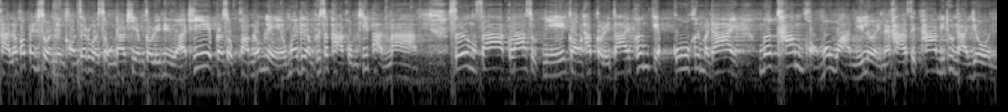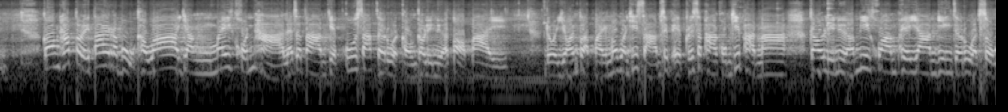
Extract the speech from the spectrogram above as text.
ค่ะ แล้วก็เป็นส่วนหนึ่งของจรวดส่งดาวเทียมเกาหลีเหนือที่ประสบความล้มเหลวเมื่อเดือนพฤษภาคมที่ผ่านมา ซึ่งซากล่าสุดนี้กองทัพเกาหลีใต้เพิ่งเก็บกู้ขึ้นมาได้ เมื่อค่ำของเมื่อวานนี้เลยนะคะ 15 มิถุนายน กองทัพเกาหลีใต้ระบุค่ะว่ายังไม่ค้นหาและจะตามเก็บกู้ซากจรวดของเกาหลีเหนือต่อไป โดยย้อนกลับไปเมื่อวันที่ 31 พฤษภาคมที่ผ่านมา เกาหลีเหนือมีความพยายามยิงจรวดส่ง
